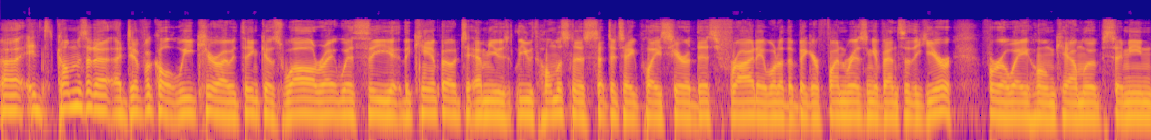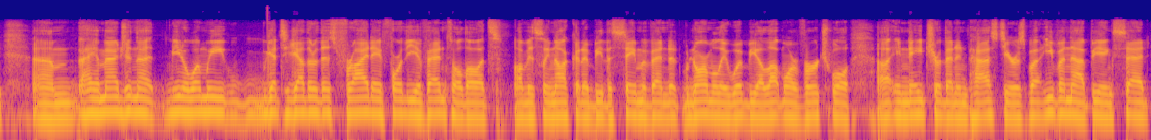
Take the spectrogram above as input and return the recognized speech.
Uh, it comes at a, a, difficult week here, I would think, as well, right? With the the camp out to MU youth homelessness set to take place here this Friday, one of the bigger fundraising events of the year for Away Home Kamloops. I mean, um, I imagine that you know when we get together this Friday for the event, although it's obviously not going to be the same event it normally would be, a lot more virtual uh, in nature than in past years. But even that being said,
